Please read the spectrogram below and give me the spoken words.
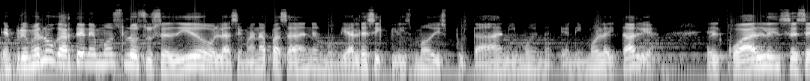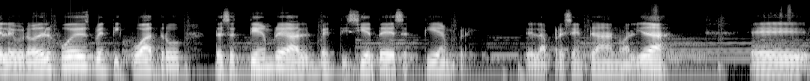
En primer lugar tenemos lo sucedido la semana pasada en el Mundial de Ciclismo disputada en, Imola, Italia, el cual se celebró del jueves 24 de septiembre al 27 de septiembre de la presente anualidad, eh,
